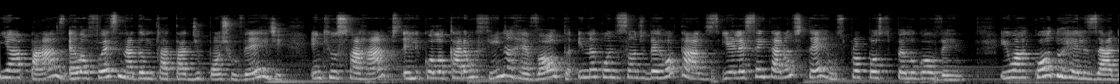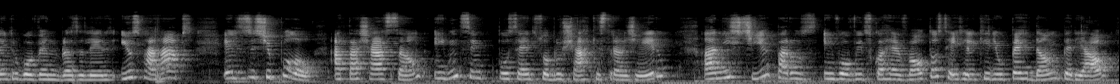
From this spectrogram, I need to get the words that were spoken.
E a paz, ela foi assinada no Tratado de Poncho Verde, em que os farrapos ele colocaram fim na revolta e na condição de derrotados, e eles aceitaram os termos propostos pelo governo. E o acordo realizado entre o governo brasileiro e os farrapos, eles estipulou a taxação em 25% sobre o charque estrangeiro, a anistia para os envolvidos com a revolta, ou seja, ele queria o perdão imperial,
